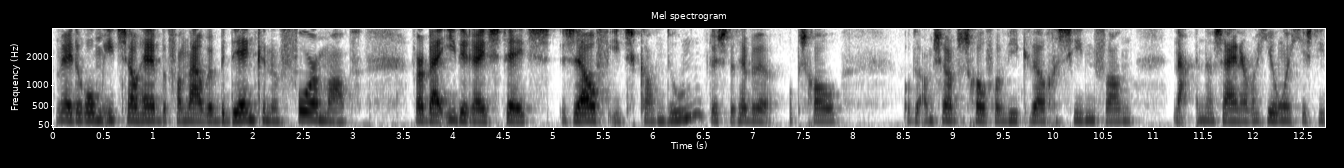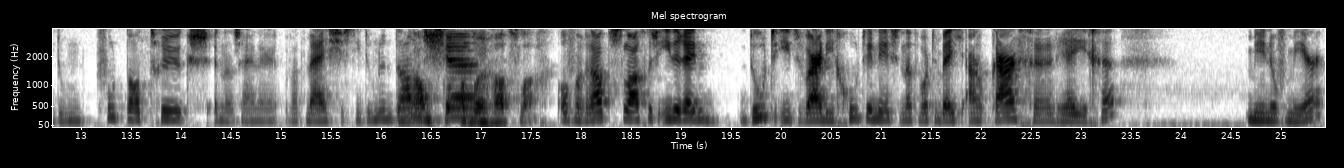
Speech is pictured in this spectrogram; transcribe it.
wederom iets zou hebben van, nou, we bedenken een format waarbij iedereen steeds zelf iets kan doen. Dus dat hebben we op school, op de Amsterdamse school van Wiek wel gezien van, nou, en dan zijn er wat jongetjes die doen voetbaltrucs en dan zijn er wat meisjes die doen een dansje. Of een ratslag. of een ratslag. Dus iedereen doet iets waar die goed in is. En dat wordt een beetje aan elkaar geregen. Min of meer.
